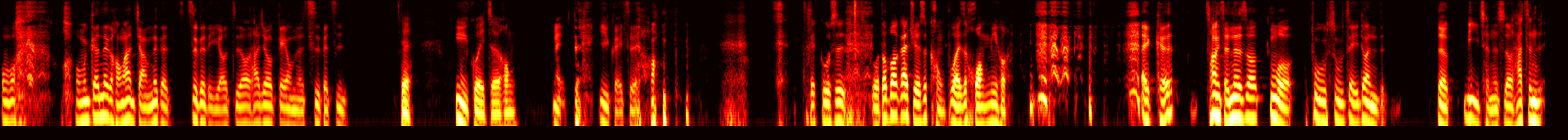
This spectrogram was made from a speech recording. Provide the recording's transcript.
我们 我们跟那个红汉讲那个这个理由之后，他就给我们了四个字，对，遇鬼则轰，哎，对，遇鬼则轰，这个故事我都不知道该觉得是恐怖还是荒谬，哎，可是张雨晨那时候跟我复述这一段的的历程的时候，他真的。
